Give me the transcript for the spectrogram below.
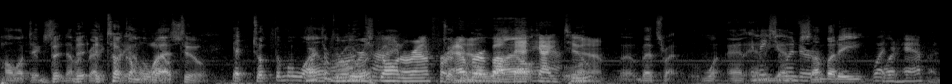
politics. But- the but it took Party them on a the while, West. too. It took them a while Weren't the to do rumors it. going around forever about that guy too? Yeah. Uh, that's right. Wha- And, and makes you again, wonder somebody, what, What happened?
